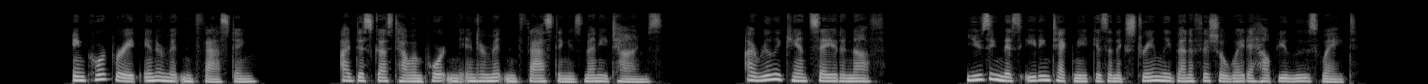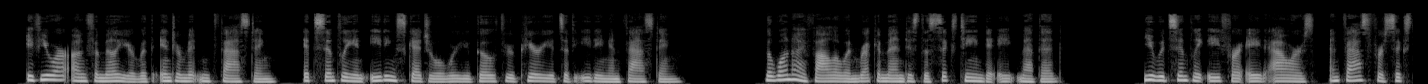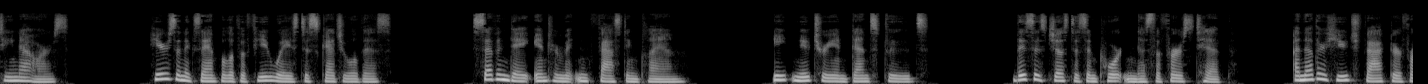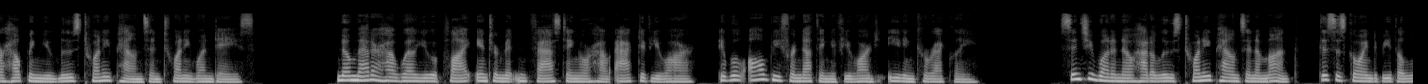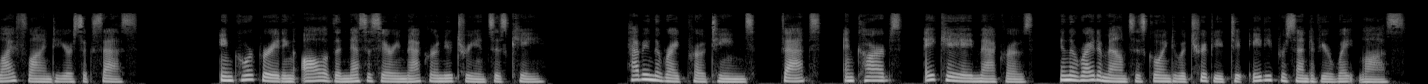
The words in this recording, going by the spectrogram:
Incorporate intermittent fasting. I've discussed how important intermittent fasting is many times. I really can't say it enough. Using this eating technique is an extremely beneficial way to help you lose weight. If you are unfamiliar with intermittent fasting, it's simply an eating schedule where you go through periods of eating and fasting. The one I follow and recommend is the 16 to 8 method. You would simply eat for 8 hours and fast for 16 hours. Here's an example of a few ways to schedule this 7 day intermittent fasting plan. Eat nutrient dense foods. This is just as important as the first tip. Another huge factor for helping you lose 20 pounds in 21 days. No matter how well you apply intermittent fasting or how active you are, it will all be for nothing if you aren't eating correctly. Since you want to know how to lose 20 pounds in a month, this is going to be the lifeline to your success. Incorporating all of the necessary macronutrients is key. Having the right proteins, fats, and carbs, aka macros, in the right amounts is going to attribute to 80% of your weight loss.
